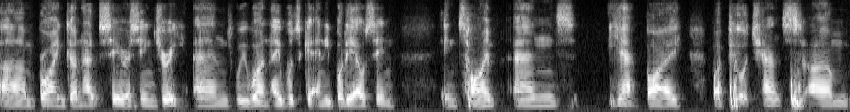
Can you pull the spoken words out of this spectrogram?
Um, Bryan Gunn had a serious injury, and we weren't able to get anybody else in in time. And yeah, by by pure chance, um,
